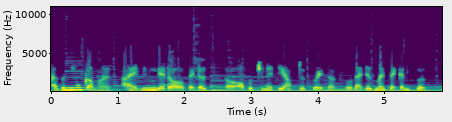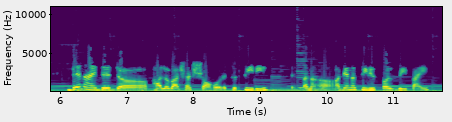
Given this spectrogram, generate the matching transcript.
as a newcomer, I didn't get a better uh, opportunity after Sweater. So that is my second film. Then I did uh, Bhalobashar Shohor. It's a series. It's an, uh, again a series for ZEE5.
